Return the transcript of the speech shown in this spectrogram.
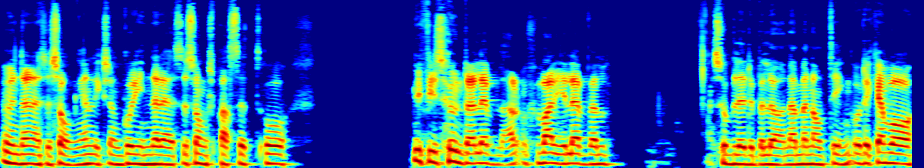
under den här säsongen liksom går in i det här säsongspasset och det finns 100 levlar och för varje level så blir du belönad med någonting och det kan vara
